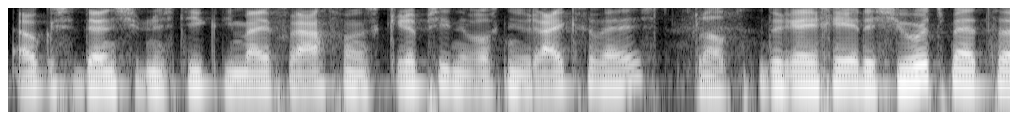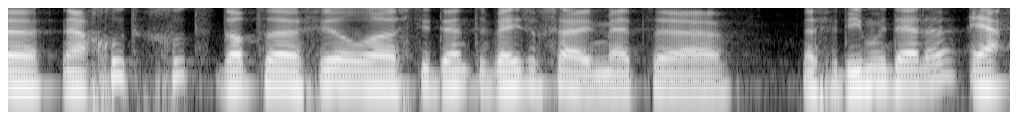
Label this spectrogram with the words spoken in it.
elke student journalistiek die mij vraagt voor een scriptie, dan was ik nu rijk geweest. Klopt. Toen reageerde Sjoerd met, eh, nou goed, goed dat eh, veel eh, studenten bezig zijn met, eh, met verdienmodellen. Ja.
